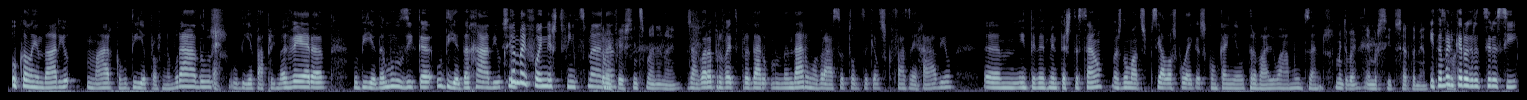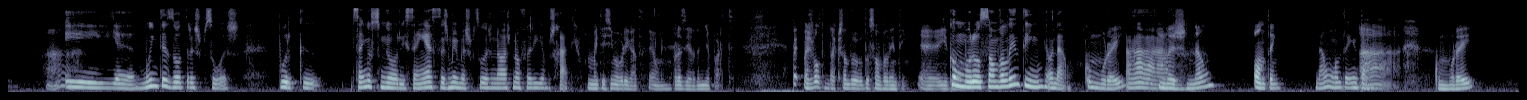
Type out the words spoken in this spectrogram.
o calendário marca o dia para os namorados, É. o dia para a primavera, o dia da música, o dia da rádio, que Sim. também foi neste fim de semana. Também foi este fim de semana, não é? Já agora aproveito para dar, mandar um abraço a todos aqueles que fazem rádio, hum, independentemente da estação, mas de um modo especial aos colegas com quem eu trabalho há muitos anos. Muito bem, é merecido, certamente. E também lhe quero agradecer a si. Ah, e a muitas outras pessoas, porque sem o senhor e sem essas mesmas pessoas nós não faríamos rádio. muitíssimo obrigado, é um prazer da minha parte. Bem, mas voltando à questão do, do São Valentim. e do- Comemorou São Valentim, ou não? Comemorei, Ah, mas não ontem. não ontem então. Ah, comemorei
